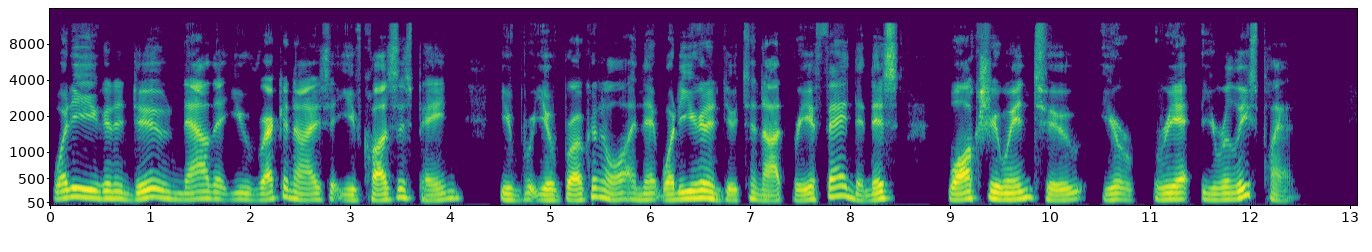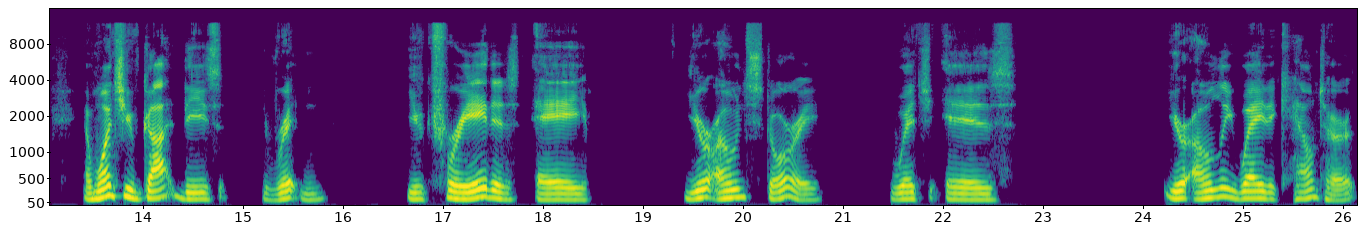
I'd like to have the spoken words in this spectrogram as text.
what are you going to do now that you recognize that you've caused this pain you've you've broken the law and then what are you going to do to not reoffend? And this walks you into your re, your release plan and once you've got these written you've created a your own story which is your only way to counter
